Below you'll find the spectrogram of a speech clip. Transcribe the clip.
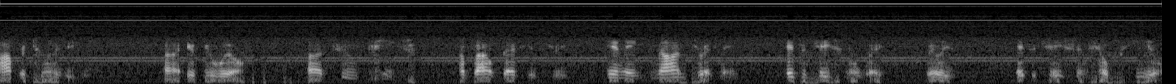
opportunities, uh, if you will, uh, to teach about that history in a non-threatening, educational way. Really, education helps heal.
